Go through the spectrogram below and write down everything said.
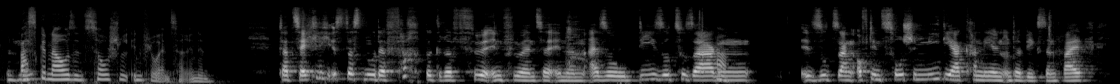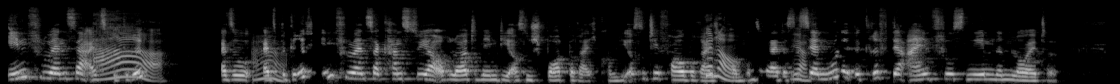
Mhm. Was genau sind Social InfluencerInnen? Tatsächlich ist das nur der Fachbegriff für InfluencerInnen, also die sozusagen ah. sozusagen auf den Social Media Kanälen unterwegs sind, weil Influencer als ah. Begriff also ah. als Begriff Influencer kannst du ja auch Leute nehmen, die aus dem Sportbereich kommen, die aus dem TV-Bereich genau. kommen und so weiter. Das ja. ist ja nur der Begriff der einflussnehmenden Leute.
